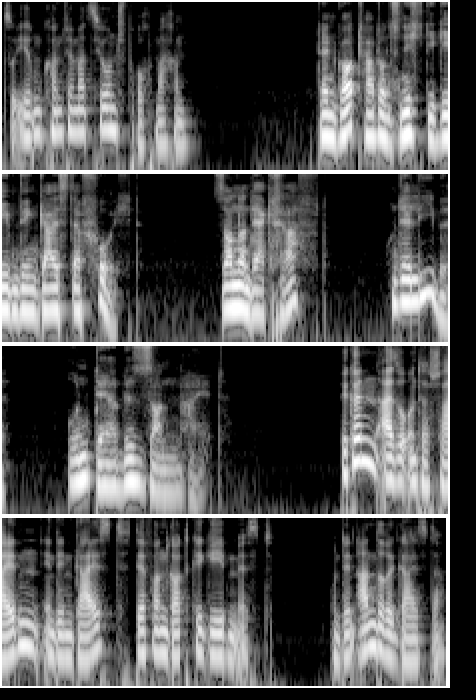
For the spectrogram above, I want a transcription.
zu ihrem Konfirmationsspruch machen. Denn Gott hat uns nicht gegeben den Geist der Furcht, sondern der Kraft und der Liebe und der Besonnenheit. Wir können also unterscheiden in den Geist, der von Gott gegeben ist, und in andere Geister.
